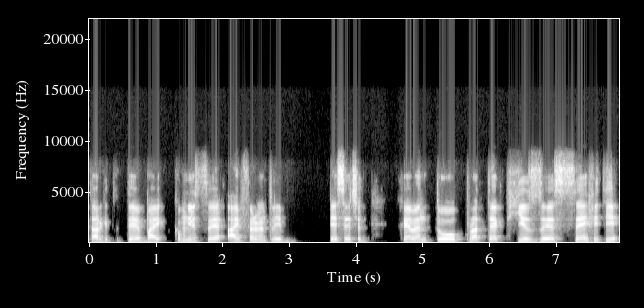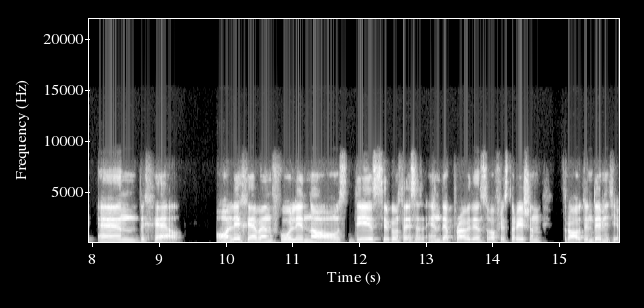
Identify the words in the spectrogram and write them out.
targeted by communists, I fervently beseeched heaven to protect his safety and health. Only heaven fully knows these circumstances and the providence of restoration throughout indemnity.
